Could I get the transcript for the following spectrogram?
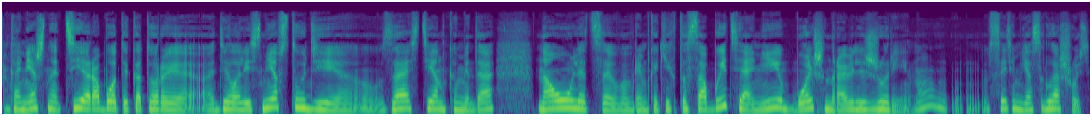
Конечно, те работы, которые э, делались не в студии, э, за стенками, да, на улице, во время каких-то событий, они больше нравились жюри. Ну, с этим я соглашусь.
